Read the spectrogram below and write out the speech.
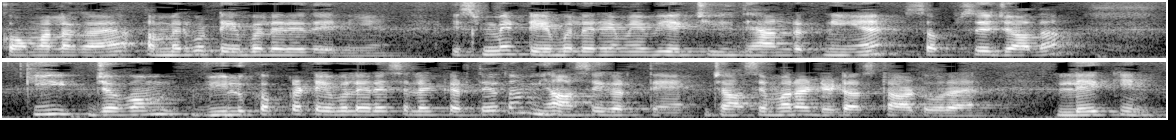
कॉमा लगाया। अब मेरे को टेबल एरे देनी है। इसमें टेबल एरे में भी एक चीज़ ध्यान रखनी है सबसे ज़्यादा, कि जब हम वी लुकअप का टेबल एरे सेलेक्ट करते हैं तो हम यहाँ से करते हैं, जहाँ से हमारा डेटा स्टार्ट हो रहा है। लेकिन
